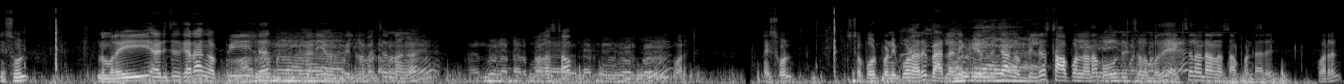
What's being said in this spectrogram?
நெக்ஸ்ட் ஒன் இந்த முறை அடிச்சிருக்காரு. அங்கே ஃபீல்டர் முன்னாடி ஒரு ஃபீல்டர் வச்சிருந்தாங்க. நல்லா ஸ்டாப் நெக்ஸ்ட் ஒன் அவுட் பண்ணி போனார். பேட்டில் நிற்க இருந்துச்சு. அங்கே ஃபீல்டர் ஸ்டாப் பண்ணலாம்னா பவுண்டரி சொல்லும்போது எக்ஸலண்டான ஸ்டாப் பண்ணிட்டாரு. வரன்.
